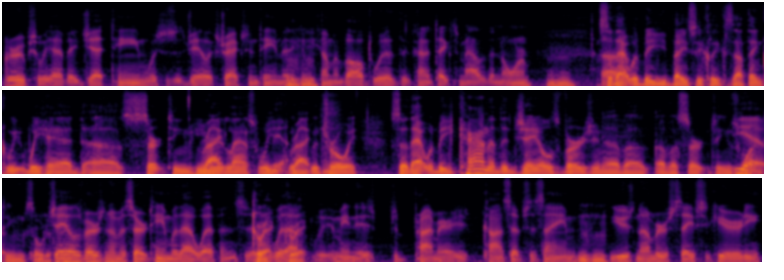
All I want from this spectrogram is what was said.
groups. We have a jet team, which is a jail extraction team that they can become involved with. That kind of takes them out of the norm. So that would be basically because I think we we had uh, CERT team here Right. last week Yeah. with, Right. with Troy. So that would be kind of the jail's version of a of a CERT team, SWAT team sort of jail's version of a CERT team without weapons. or Correct, Without, correct. I mean, its primary concepts the same. Mm-hmm. Use numbers, safe security.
